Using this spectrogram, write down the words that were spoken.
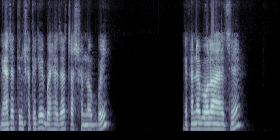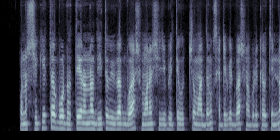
নয় হাজার তিনশো থেকে বাইশ হাজার চারশো নব্বই। এখানে বলা হয়েছে কোনো স্বীকৃত বোর্ড হতে অন্য দ্বিতীয় বিভাগ বা সমানের সিজিপিতে উচ্চ মাধ্যমিক সার্টিফিকেট বা সমপরীক্ষা উত্তীর্ণ।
